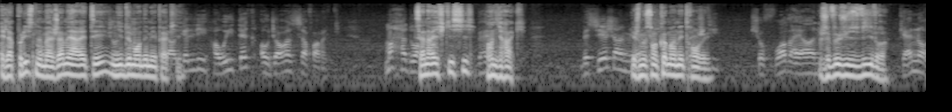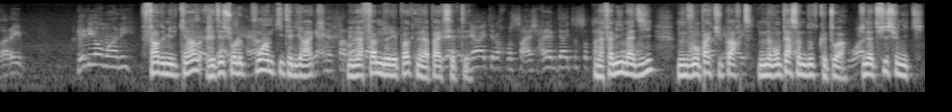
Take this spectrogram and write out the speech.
et la police ne m'a jamais arrêté ni demandé mes papiers. Ça n'arrive qu'ici, en Irak. Et je me sens comme un étranger. Je veux juste vivre. Fin 2015, j'étais sur le point de quitter l'Irak, mais ma femme de l'époque ne l'a pas accepté. Ma famille m'a dit Nous ne voulons pas que tu partes, nous n'avons personne d'autre que toi, tu es notre fils unique.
